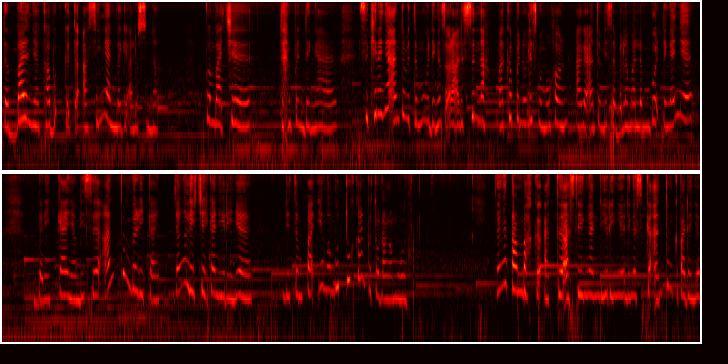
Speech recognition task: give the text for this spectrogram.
tebalnya kabut keteasingan bagi ahli sunnah pembaca dan pendengar. Sekiranya antum bertemu dengan seorang ahli sunnah, maka penulis memohon agar antum bisa berlemah lembut dengannya. Berikan yang bisa antum berikan. Jangan lecehkan dirinya di tempat yang membutuhkan pertolonganmu. Jangan tambah ke asingan dirinya dengan sikap antum kepadanya.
